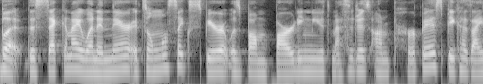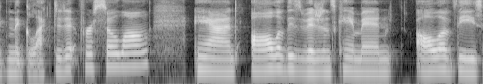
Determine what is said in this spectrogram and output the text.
But the second i went in there it's almost like spirit was bombarding me with messages on purpose because i'd neglected it for so long. And all of these visions came in. All of these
